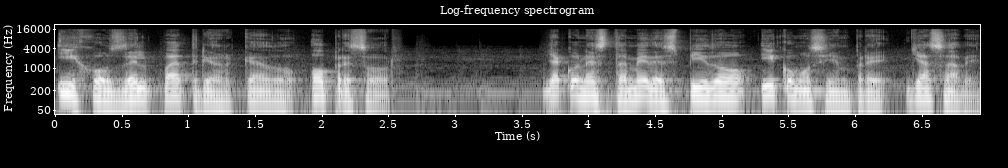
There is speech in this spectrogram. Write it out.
hijos del patriarcado opresor, ya con esta me despido y como siempre, ya saben,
